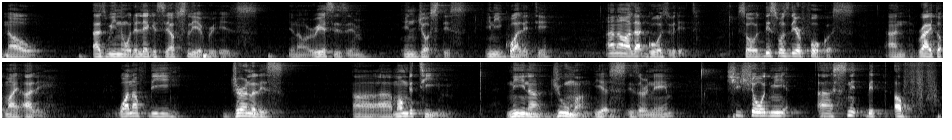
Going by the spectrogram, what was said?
Now, as we know, the legacy of slavery is, you know, racism, injustice, inequality, and all that goes with it. So this was their focus, and right up my alley. One of the journalists uh, among the team, Nina Jurna, yes, is her name, she showed me a snippet of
